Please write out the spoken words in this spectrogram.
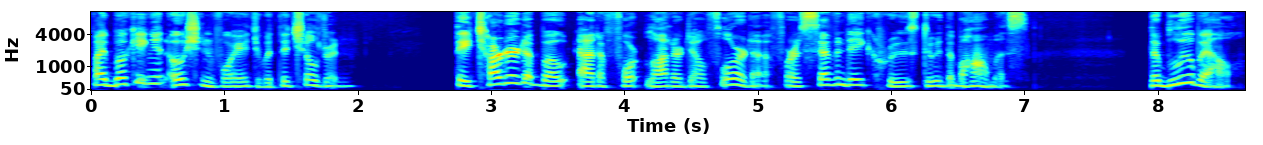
by booking an ocean voyage with the children. They chartered a boat out of Fort Lauderdale, Florida, for a seven day cruise through the Bahamas. The Bluebell,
